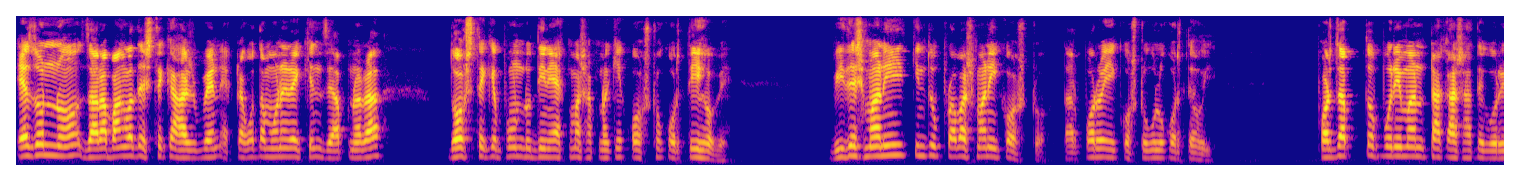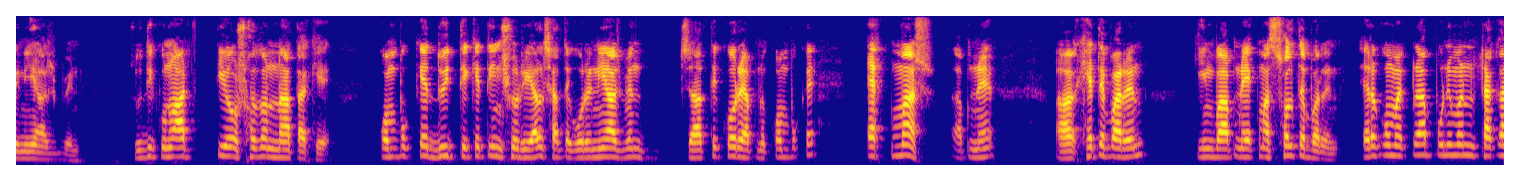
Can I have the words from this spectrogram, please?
এজন্য যারা বাংলাদেশ থেকে আসবেন, একটা কথা মনে রাখেন যে আপনারা দশ থেকে পনেরো দিন, এক মাস আপনাকে কষ্ট করতেই হবে। বিদেশ মানেই কিন্তু প্রবাস মানেই কষ্ট তারপরে এই কষ্টগুলো করতে হয়। পর্যাপ্ত পরিমাণ টাকা সাথে করে নিয়ে আসবেন। যদি কোনো আত্মীয় স্বজন না থাকে কমপক্ষে দুই থেকে তিনশো রিয়াল সাথে করে নিয়ে আসবেন, যাতে করে আপনি কমপক্ষে এক মাস আপনি খেতে পারেন কিংবা আপনি এক মাস চলতে পারেন। এরকম একটা পরিমাণ টাকা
